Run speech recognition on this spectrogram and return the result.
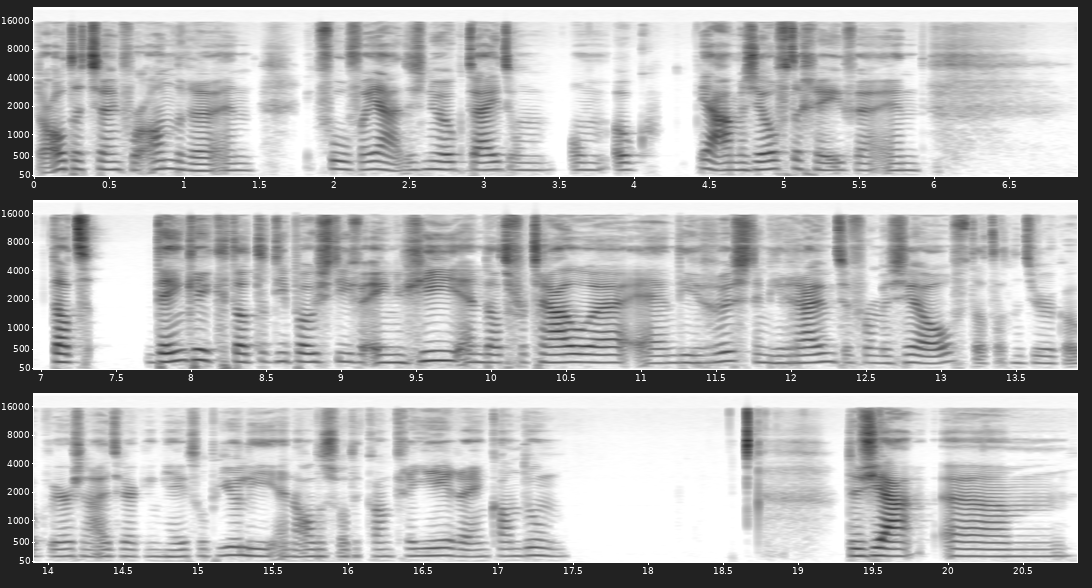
er altijd zijn voor anderen. En ik voel van ja, het is nu ook tijd om, om ook ja, aan mezelf te geven. En dat denk ik dat die positieve energie en dat vertrouwen en die rust en die ruimte voor mezelf, dat dat natuurlijk ook weer zijn uitwerking heeft op jullie en alles wat ik kan creëren en kan doen. Dus ja, um,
